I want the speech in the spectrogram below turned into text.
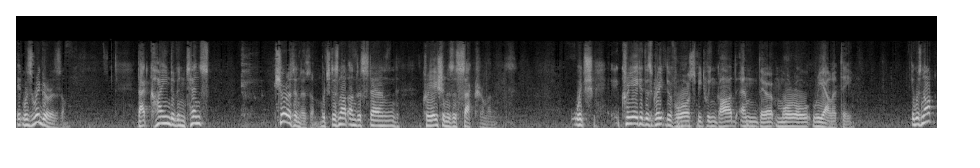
It was rigorism, that kind of intense Puritanism, which does not understand creation as a sacrament, which created this great divorce between God and their moral reality. It was not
